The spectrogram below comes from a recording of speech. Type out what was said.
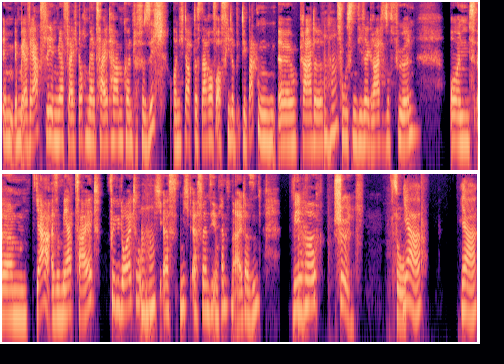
im, im Erwerbsleben ja vielleicht doch mehr Zeit haben könnte für sich. Und ich glaube, dass darauf auch viele Debatten äh, gerade mhm. fußen, die wir gerade so führen. Und ähm, ja, also mehr Zeit für die Leute mhm. und nicht erst, nicht erst, wenn sie im Rentenalter sind, wäre mhm. schön. So. Ja, ja,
